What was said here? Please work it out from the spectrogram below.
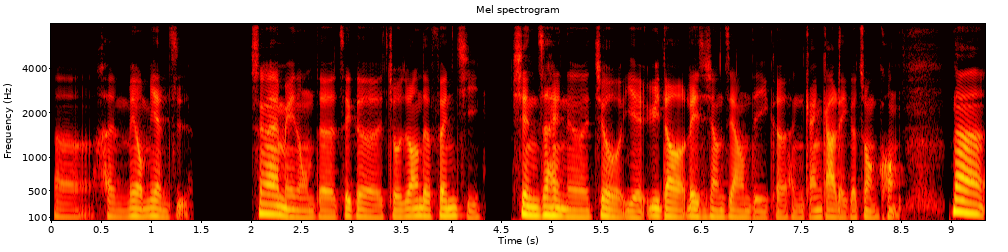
呃很没有面子？圣爱美容的这个酒庄的分级。现在呢，就也遇到类似像这样的一个很尴尬的一个状况，那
